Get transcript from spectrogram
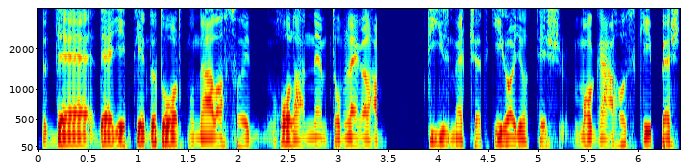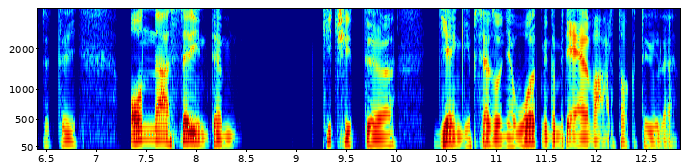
de, de egyébként a Dortmundnál az, hogy Holland nem tudom, legalább tíz meccset kihagyott, és magához képest hogy annál szerintem kicsit gyengébb szezonja volt, mint amit elvártak tőle.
